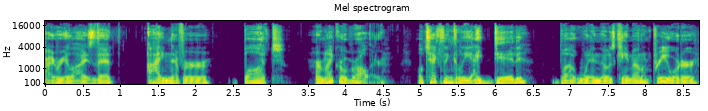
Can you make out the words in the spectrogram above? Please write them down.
I realized that I never bought her micro brawler. Well, technically I did, but when those came out on pre-order,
